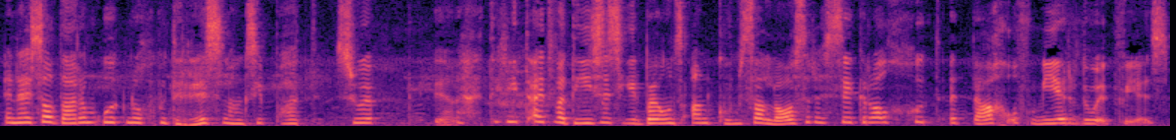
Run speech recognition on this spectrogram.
En hy sal daarom ook nog moet rus langs die pad. So ja, teen die tyd wat Jesus hier by ons aankom, sal Lazarus seker al goed 'n dag of meer dood wees.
